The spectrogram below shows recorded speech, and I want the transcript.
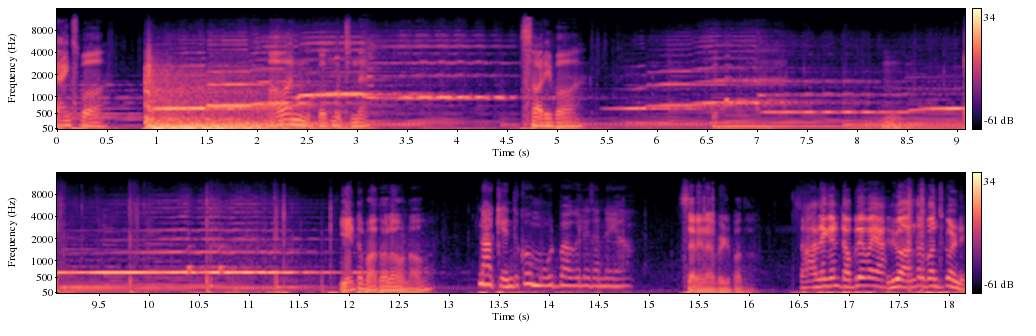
థ్యాంక్స్ బావా. బావా నన్ను కోపం వచ్చిందా? సారీ బావా. ఏంటమ్మా అదోలా ఉన్నావు? నాకెందుకో మూడ్ బాగోలేదన్నయ్య. సరేనా వెళ్ళిపోదాం. చాలే కానీ డబ్బులు ఇవ్వయా ఇదిగో అందరు పంచుకోండి.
